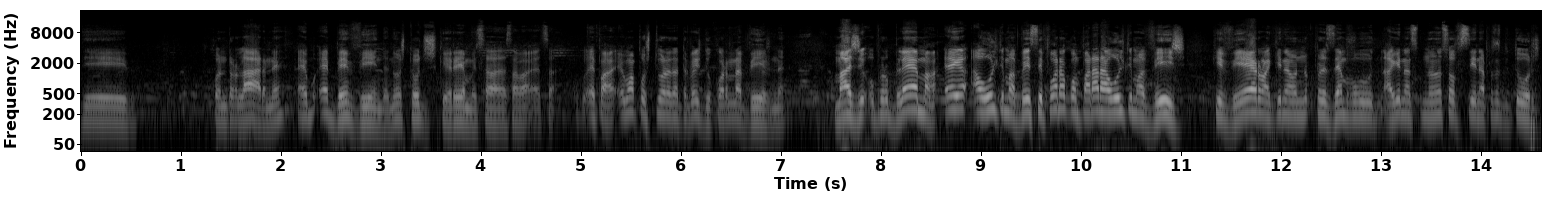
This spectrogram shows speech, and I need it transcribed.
de controlar né, é, é bem-vinda. Nós todos queremos essa, essa, essa é uma postura através do coronavírus, né? Mas o problema é a última vez, se for a comparar a última vez que vieram aqui, por exemplo, aqui na, nossa oficina, Praça de Torres,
